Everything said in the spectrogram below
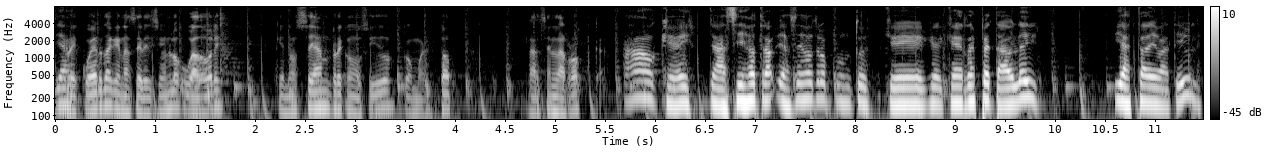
Ya. Recuerda que en la selección los jugadores que no sean reconocidos como el top hacen la rosca. Ah, ok. Ya sí es, otra, ya es otro punto que, que- que es respetable y, y hasta debatible.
